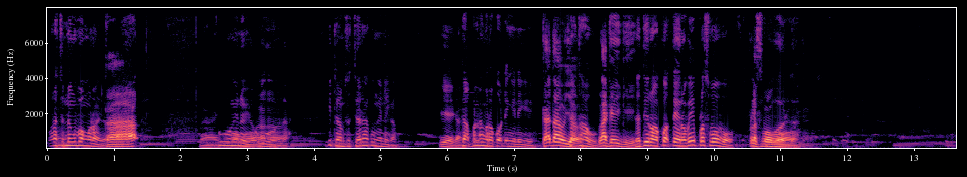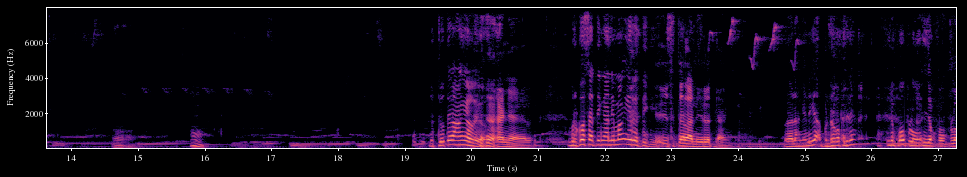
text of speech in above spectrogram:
Ora jeneng wong ora ya? Gak. Nah, Oh ngene ya. Oh, lah. Iki dalam sejarah aku ngene, Kang. Iya Kang. Gak pernah ngerokok ning ngene iki. Gak tahu ya. Gak tahu. Lagi iki. Dadi rokok TRW plus wowo. Plus Wowo. Walah. Hmm. Hmm. Nyedote angel ya. Angel. Mergo settingane mang irit iki. Setelan irit Kang. Lah ngene ya bener kok bener. Nyepoplo. Nyepoplo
